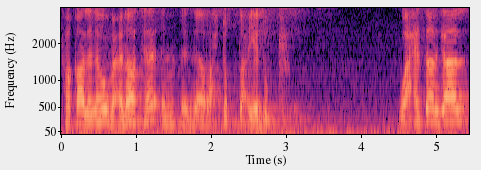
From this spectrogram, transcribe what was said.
فقال له معناتها إن راح تقطع يدك. واحد ثاني قال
